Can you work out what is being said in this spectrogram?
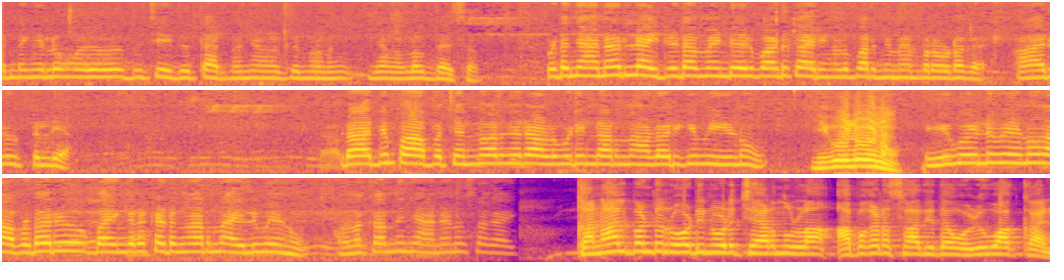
എന്തെങ്കിലും ഒരു ഇത് ചെയ്ത് തരണം ഞങ്ങൾക്ക് എന്നാണ് ഞങ്ങളുടെ ഉദ്ദേശം. ഇവിടെ ഞാനൊരു ലൈറ്റ് ഇടാൻ വേണ്ടി ഒരുപാട് കാര്യങ്ങൾ പറഞ്ഞു മെമ്പറോടൊക്കെ. ആരും ഇട്ടില്ല. ഇവിടെ ആദ്യം പാപ്പച്ചൻ എന്ന് പറഞ്ഞ ഒരാൾ കൂടി ഉണ്ടായിരുന്ന. ആളൊരിക്കൽ വീണു. ഈ കുയിൽ വീണു? ഈ കുയിൽ വീണു. അവിടെ ഒരു ഭയങ്കര കിടങ്ങാർന്ന അതിൽ വീണു. അതൊക്കെ അന്ന് ഞാനാണ് സഹായിച്ചത്. കനാൽ ബണ്ട് റോഡിനോട് ചേർന്നുള്ള അപകട സാധ്യത ഒഴിവാക്കാൻ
